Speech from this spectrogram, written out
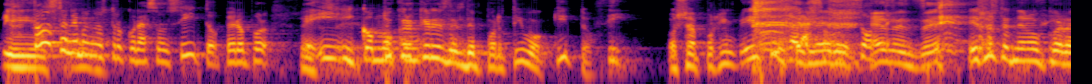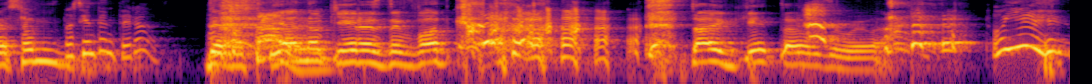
Todos este, tenemos nuestro corazoncito, pero por, y, y como Tú creo que eres del Deportivo Quito. Sí. O sea, por ejemplo, eso es tener, eso es tener un corazón Recién te enteras. Derrotado. Ya no quiero este podcast. ¿Saben qué? Todo su hueva. Oye,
